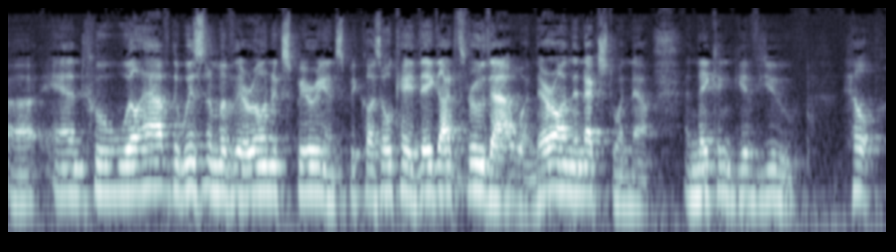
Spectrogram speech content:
uh, and who will have the wisdom of their own experience because, okay, they got through that one. They're on the next one now. And they can give you help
